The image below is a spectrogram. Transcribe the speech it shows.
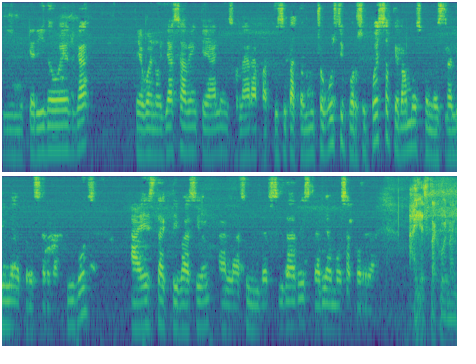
y mi querido Edgar, que bueno, ya saben que Allen Solara participa con mucho gusto y por supuesto que vamos con nuestra línea de preservativos a esta activación a las universidades que habíamos acordado. Ahí está, Juvenal.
